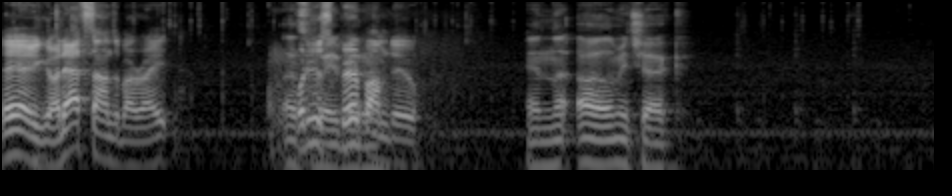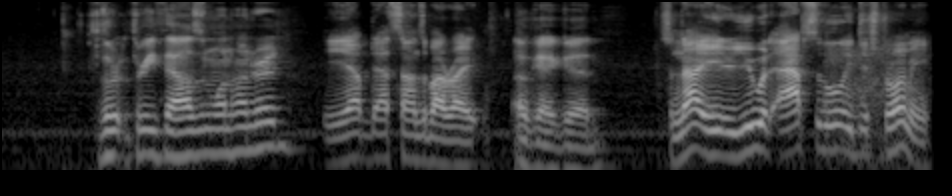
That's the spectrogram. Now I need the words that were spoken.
There you go. That sounds about right. That's what does your spirit better. bomb do? And oh, let me check. Three thousand one hundred. Yep, that sounds about right. Okay, good. So now you you would absolutely destroy me.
